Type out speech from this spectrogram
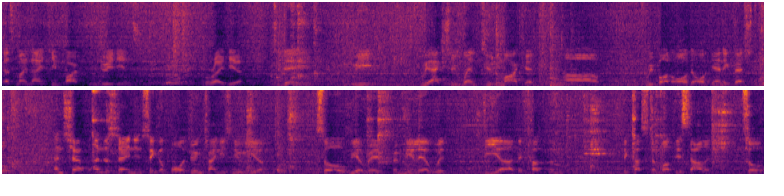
That's my 19 part ingredients right here. Today, we we actually went to the market. Uh, we bought all the organic vegetables. And chef understand in Singapore during Chinese New Year, so we are very familiar with the uh, the custom the custom of this salad. So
